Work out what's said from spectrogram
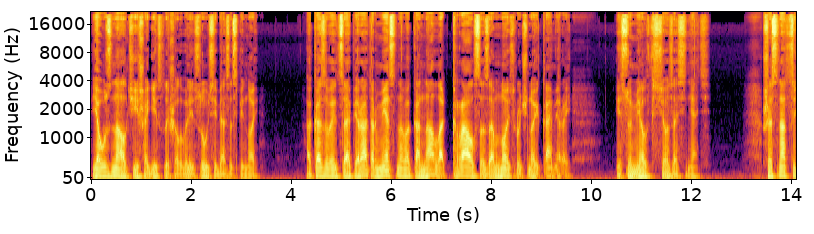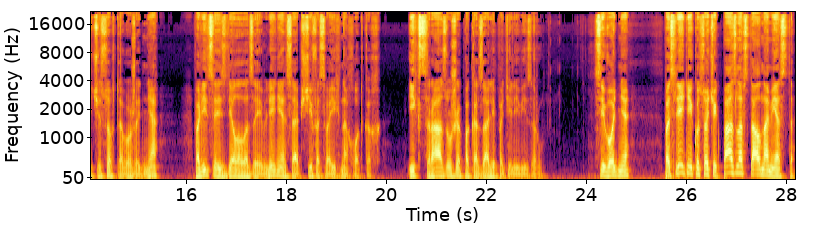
я узнал, чьи шаги слышал в лесу у себя за спиной — Оказывается, оператор местного канала крался за мной с ручной камерой и сумел все заснять. В 16 часов того же дня полиция сделала заявление, сообщив о своих находках. Их сразу же показали по телевизору. Сегодня последний кусочек пазла встал на место.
